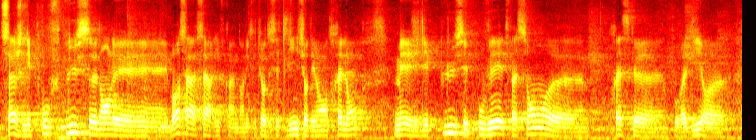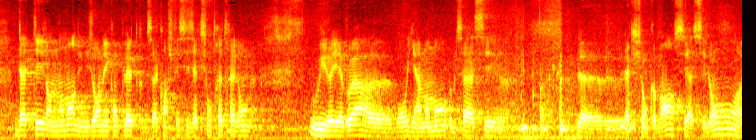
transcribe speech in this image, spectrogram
ça je l'éprouve plus dans les. Bon, ça, ça arrive quand même dans l'écriture de cette ligne sur des moments très longs, mais je l'ai plus éprouvé de façon euh, presque, on pourrait dire, daté dans le moment d'une journée complète, comme ça, quand je fais ces actions très très longues, où il va y avoir, euh, bon, il y a un moment comme ça assez, euh, l'action commence, c'est assez long, euh,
